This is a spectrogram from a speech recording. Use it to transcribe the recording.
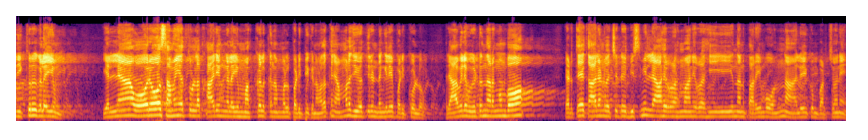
ദിക്റുകളെയും എല്ലാ ഓരോ സമയത്തുള്ള കാര്യങ്ങളെയും മക്കൾക്ക് നമ്മൾ പഠിപ്പിക്കണം. അതൊക്കെ നമ്മളെ ജീവിതത്തിൽ ഉണ്ടെങ്കിലേ പഠിക്കുള്ളൂ. രാവിലെ വീട്ടിൽ നിന്ന് ഇറങ്ങുമ്പോ ഇടത്തെ കാലം വെച്ചിട്ട് ബിസ്മില്ലാഹിർ റഹ്മാൻ റഹീം എന്നാണ് പറയുമ്പോൾ ഒന്ന് ആലോചിക്കും പഠിച്ചോനെ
